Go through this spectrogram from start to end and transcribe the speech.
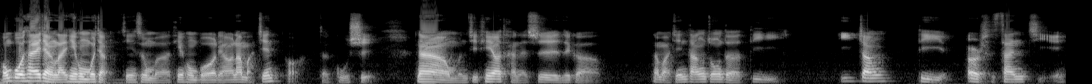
洪博他也讲来听洪博讲，今天是我们听洪博聊拉玛间哦的故事。那我们今天要谈的是这个拉玛坚当中的第一章第二十三节。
